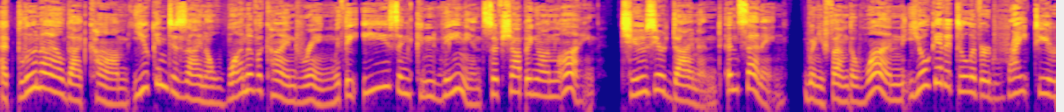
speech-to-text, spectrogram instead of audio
At Bluenile.com, you can design a one of a kind ring with the ease and convenience of shopping online. Choose your diamond and setting. When you find the one, you'll get it delivered right to your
